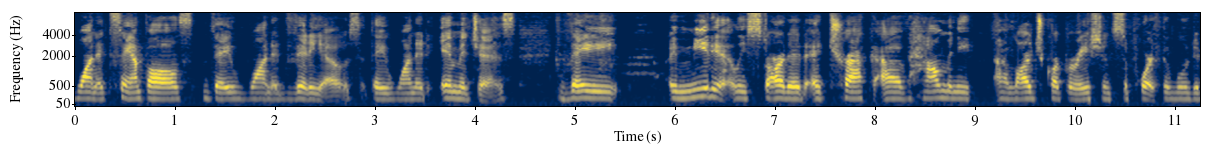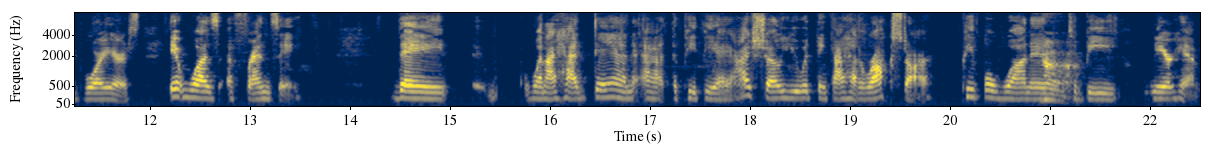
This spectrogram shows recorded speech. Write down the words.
wanted samples, they wanted videos, they wanted images. They immediately started a track of how many uh, large corporations support the wounded warriors. It was a frenzy. They, when I had Dan at the PPAI show, you would think I had a rock star. People wanted huh. to be near him.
